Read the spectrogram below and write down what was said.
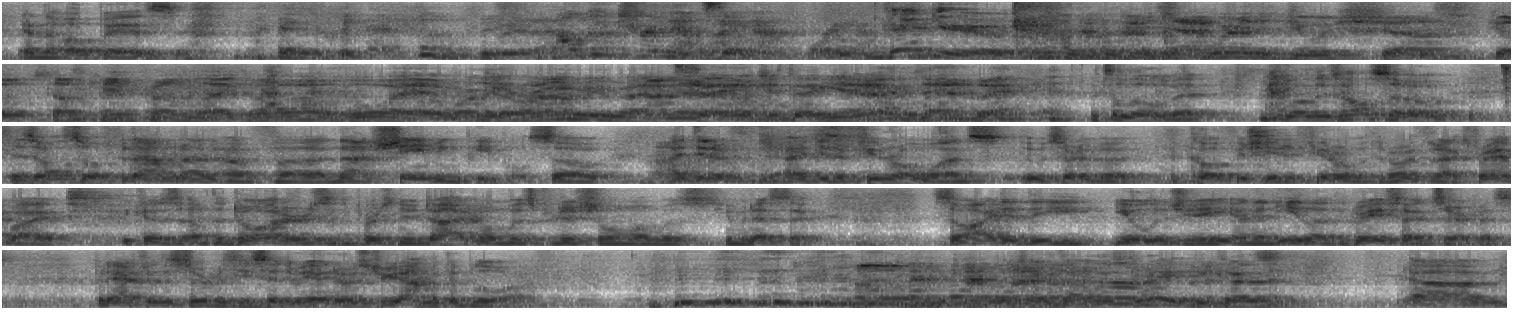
And the hope is. I'll go turn that light on for you. Thank you. Is that where the Jewish uh, guilt stuff came from? Like, oh boy, I'm really hungry right not now. saying what you think. Yeah, exactly. It's a little bit. Well, there's also there's also a phenomenon of uh, not shaming people. So I did a I did a funeral once. It was sort of a, a co-officiated funeral with an Orthodox rabbi because of the daughters of the person who died. One was traditional, one was humanistic. So I did the eulogy, and then he led the graveside service. But after the service, he said to me, "I noticed your yarmulke blew off." which I thought was great because, um,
